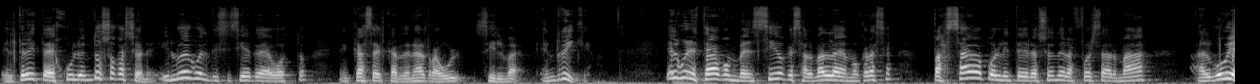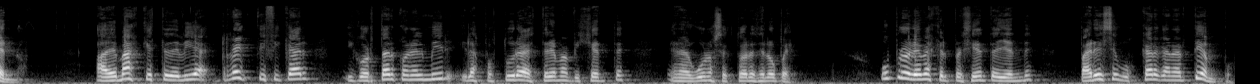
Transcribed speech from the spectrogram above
el 30 de julio en dos ocasiones y luego el 17 de agosto en casa del cardenal Raúl Silva Enrique. Elwin estaba convencido que salvar la democracia pasaba por la integración de las Fuerzas Armadas al gobierno. Además que éste debía rectificar y cortar con el MIR y las posturas extremas vigentes en algunos sectores de la OP. Un problema es que el presidente Allende parece buscar ganar tiempo,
